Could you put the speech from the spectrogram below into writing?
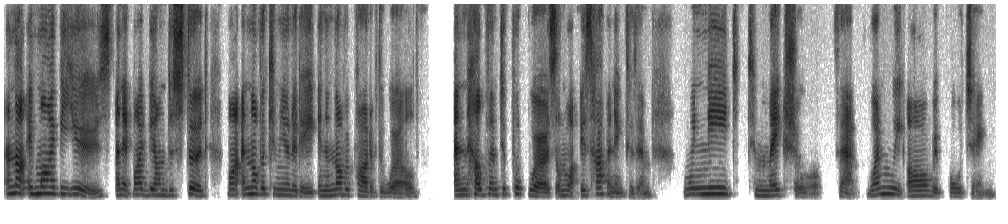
and that it might be used and it might be understood by another community in another part of the world and help them to put words on what is happening to them. We need to make sure that when we are reporting,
